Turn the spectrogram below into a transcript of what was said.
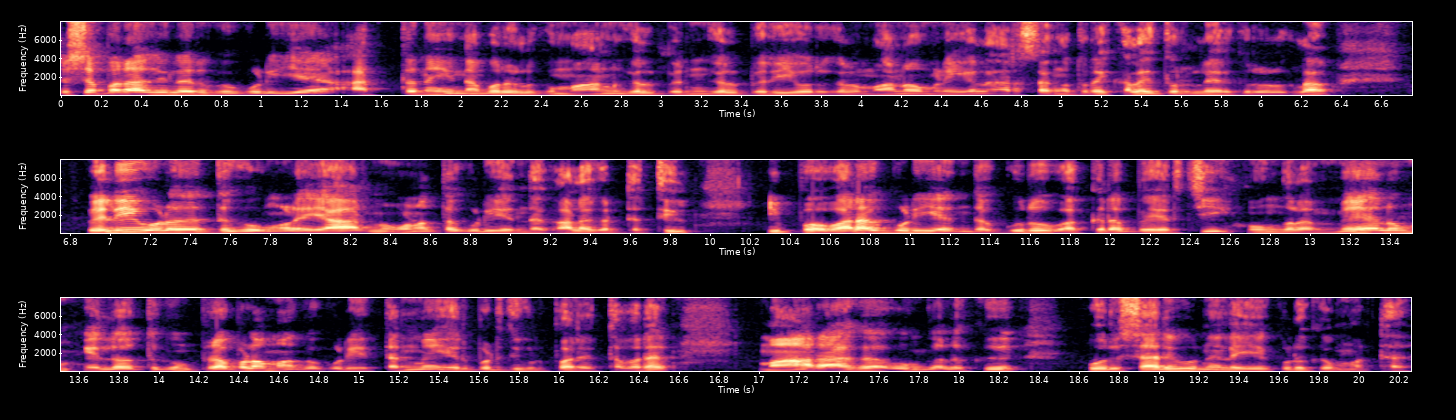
ரிஷபராசியில் இருக்கக்கூடிய அத்தனை நபர்களுக்கும் ஆண்கள் பெண்கள் பெரியோர்கள் மாணவமணிகள் அரசாங்கத்துறை கலைத்துறையில் இருக்கிறவர்களாம் வெளி உலகத்துக்கு உங்களை யாருன்னு உணர்த்தக்கூடிய இந்த காலகட்டத்தில் இப்போ வரக்கூடிய இந்த குரு வக்கர பயிற்சி உங்களை மேலும் எல்லாத்துக்கும் பிரபலமாக்கக்கூடிய தன்மை ஏற்படுத்தி கொடுப்பாரே தவிர மாறாக உங்களுக்கு ஒரு சரிவு நிலையை கொடுக்க மாட்டார்.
